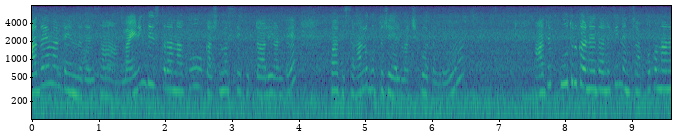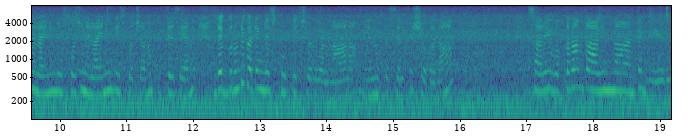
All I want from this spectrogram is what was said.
అదేమంటే ఏందో తెలుసా? లైనింగ్ తీసుకురా నాకు కస్టమర్స్కి కుట్టాలి అంటే పదిసార్లు గుర్తు చేయాలి మర్చిపోతారు. అదే కూతురుకు అనేదానికి నేను చెప్పకుండానే లైనింగ్ తీసుకొచ్చి నేను లైనింగ్ తీసుకొచ్చాను కుట్టేసేయని దగ్గరుండి కటింగ్ చేసి కుట్టించాడు వాళ్ళ నాన్న. ఎంత సెల్ఫిష్ కదా. సరే ఒక్కదాంతో ఆగిందా అంటే లేదు.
